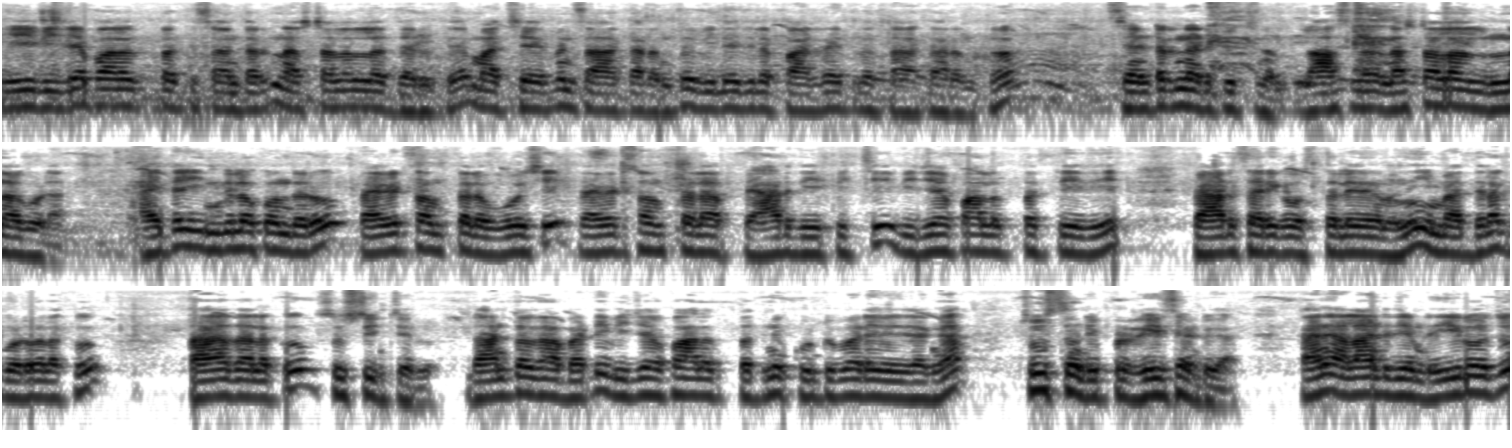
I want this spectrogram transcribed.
ఈ విజయ పాలోత్పత్తి సెంటర్ నష్టాలలో జరిగితే మా చైర్మన్ సహకారంతో విలేజ్ల పాడి రైతుల సహకారంతో సెంటర్ నడిపించినాం. లాస్ట్లో నష్టాలలో ఉన్నా కూడా. అయితే ఇందులో కొందరు ప్రైవేట్ సంస్థలు పోసి ప్రైవేట్ సంస్థల ప్యాడ్ తీపిచ్చి విజయ పాలోత్పత్తి ఇది ప్యాడ్ సరిగా వస్తలేదని ఈ మధ్యలో గొడవలకు తగాదాలకు సృష్టించారు. దాంతో కాబట్టి విజయపాల ఉత్పత్తిని కుంటుపడే విధంగా చూస్తుండ్రు ఇప్పుడు రీసెంట్గా కానీ అలాంటిది ఏం లేదు. ఈరోజు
